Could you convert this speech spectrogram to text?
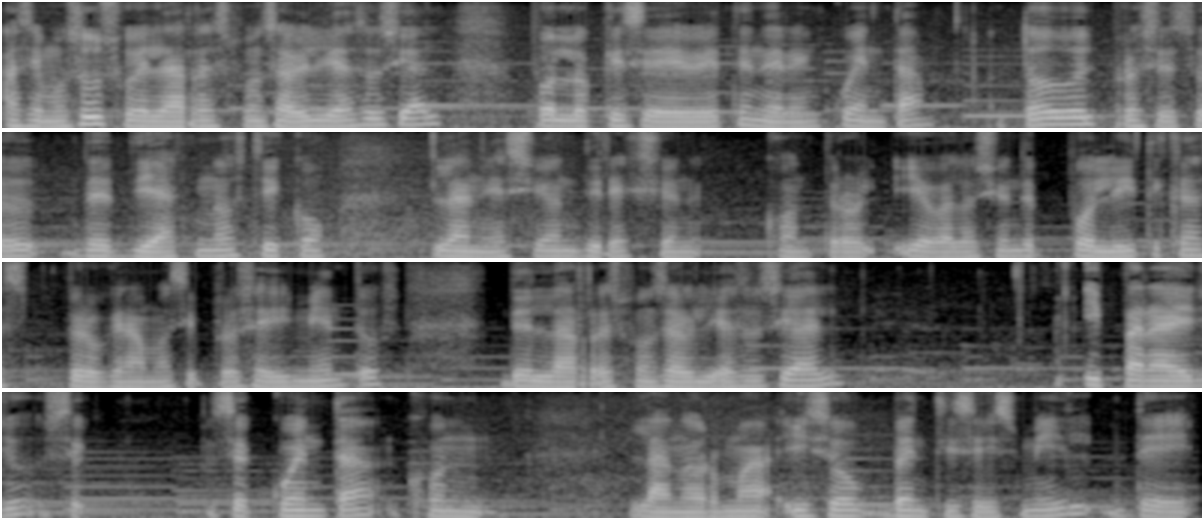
hacemos uso de la responsabilidad social, por lo que se debe tener en cuenta todo el proceso de diagnóstico, planeación, dirección, control y evaluación de políticas, programas y procedimientos de la responsabilidad social y para ello se, cuenta con la norma ISO 26000 de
